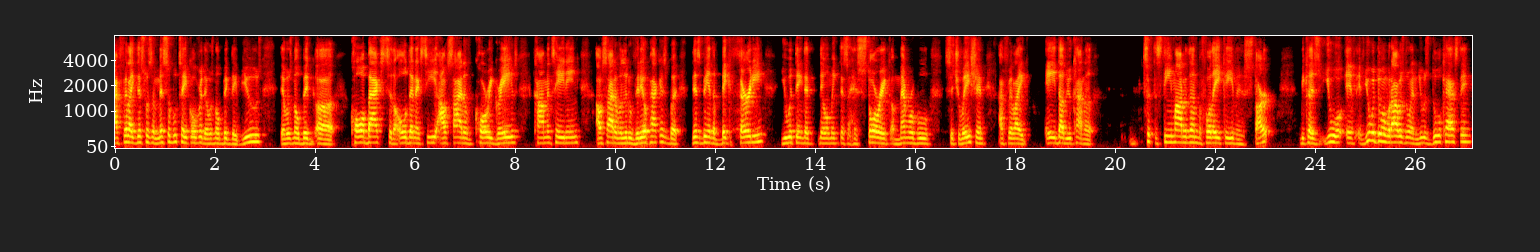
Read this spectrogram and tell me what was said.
I feel like this was a missable takeover. There was no big debuts. There was no big uh, callbacks to the old NXT outside of Corey Graves commentating, outside of a little video package. But this being the big 30, you would think that they will make this a historic, a memorable situation. I feel like AEW kind of took the steam out of them before they could even start because you if, if you were doing what I was doing, you was dual casting,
